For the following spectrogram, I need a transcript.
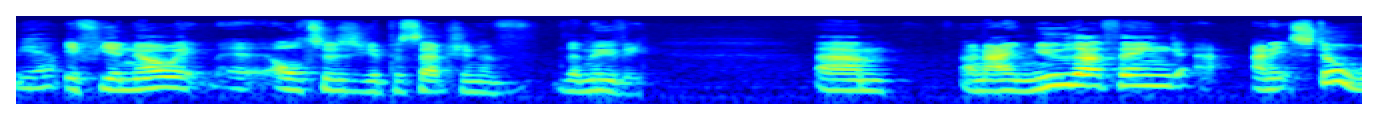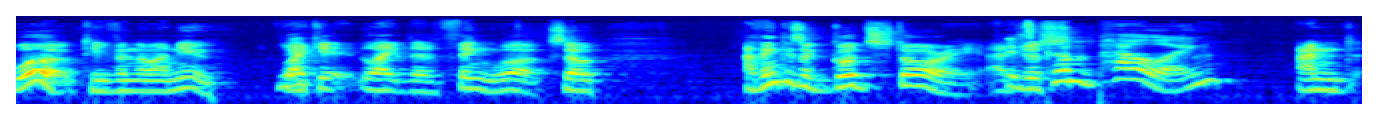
Yeah. if you know it, it alters your perception of the movie. Um, and I knew that thing, and it still worked, even though I knew. Yep. Like it, like the thing worked. So I think it's a good story. I It's just compelling. and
